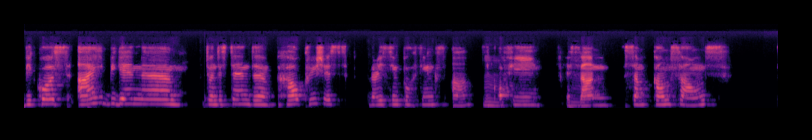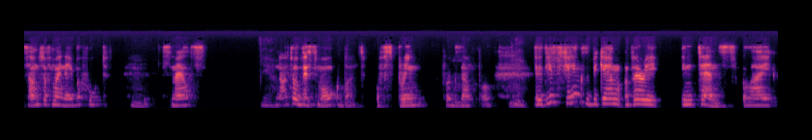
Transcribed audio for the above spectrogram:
because i began um, to understand uh, how precious very simple things are a Mm. coffee, a Mm. sun, some calm sounds, sounds of my neighborhood, Mm. smells, Yeah. not of the smoke, but of spring, for Mm. example. Yeah. Uh, These feelings became very intense, like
